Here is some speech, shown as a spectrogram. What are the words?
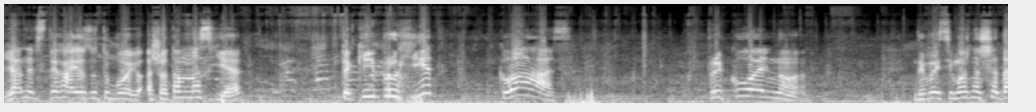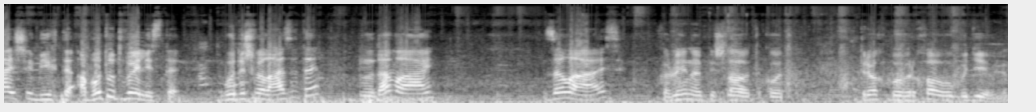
Я не встигаю за тобою. А що там в нас є? Такий прохід? Клас! Прикольно! Дивись, і можна ще далі бігти, або тут вилізти. Будеш вилазити? Ну давай. Залазь. Кароліна пішла в таку от трьохповерхову будівлю.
